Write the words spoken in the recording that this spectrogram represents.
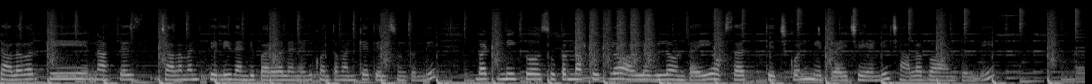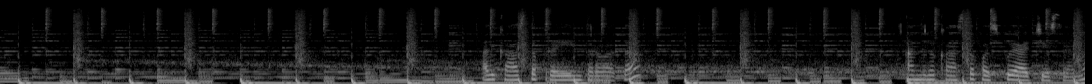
చాలా వరకు నాకు తెలిసి చాలామందికి తెలియదండి పర్వాలు అనేది కొంతమందికే తెలిసి ఉంటుంది బట్ మీకు సూపర్ మార్కెట్లో అవైలబుల్లో ఉంటాయి. ఒకసారి తెచ్చుకొని మీరు ట్రై చేయండి. చాలా బాగుంటుంది. అది కాస్త ఫ్రై అయిన తర్వాత అందులో కాస్త పసుపు యాడ్ చేశాను.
